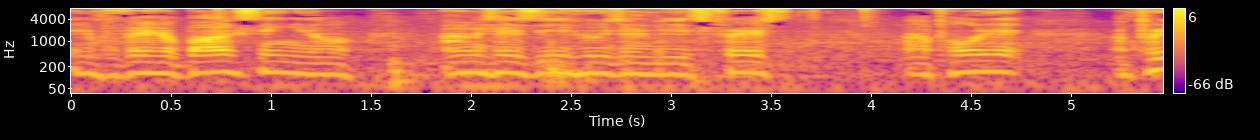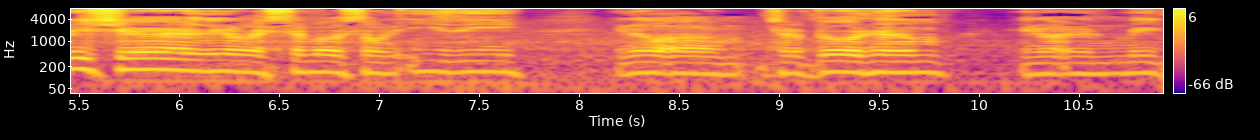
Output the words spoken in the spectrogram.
in professional boxing. You know, I'm excited to see who's to be his first opponent. I'm pretty sure they're to like out someone easy, you know, um, try to build him, you know, and make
